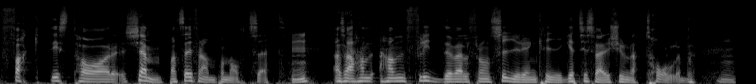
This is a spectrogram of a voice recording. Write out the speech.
faktiskt har kämpat sig fram på något sätt. Mm. Alltså han, han flydde väl från Syrienkriget till Sverige 2012. Mm.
